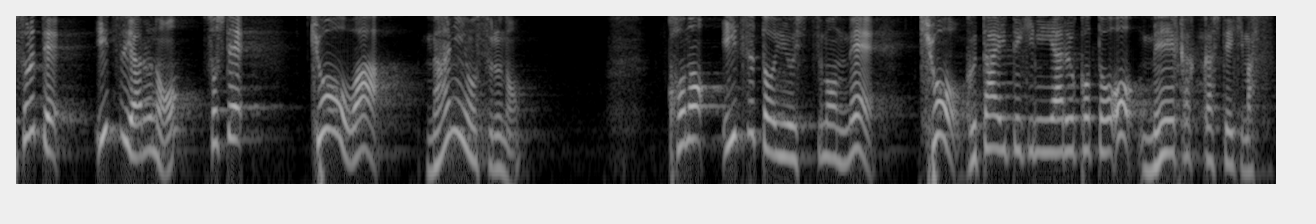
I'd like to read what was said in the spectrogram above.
それっていつやるの？そして今日は何をするの？この「いつ」という質問で今日具体的にやることを明確化していきます。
